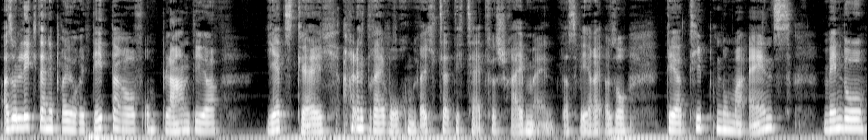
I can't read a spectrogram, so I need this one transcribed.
Also leg deine Priorität darauf und plan dir jetzt gleich alle drei Wochen rechtzeitig Zeit fürs Schreiben ein. Das wäre also der Tipp Nummer eins. Wenn du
